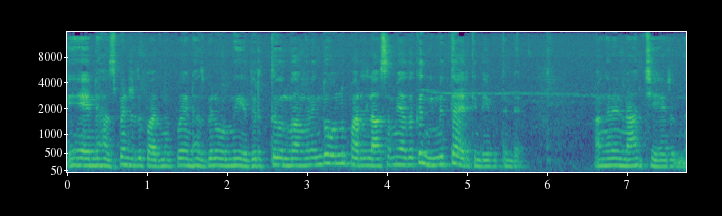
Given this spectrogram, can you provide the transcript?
എന്റെ ഹസ്ബൻഡ് അടുത്ത് പറഞ്ഞപ്പോൾ എന്റെ ഹസ്ബൻഡ് ഒന്ന് എതിർത്ത് ഒന്നും അങ്ങനെ എന്തോ ഒന്നും പറഞ്ഞില്ല. ആ സമയം അതൊക്കെ നിമിത്തമായിരിക്കും ദൈവത്തിന്റെ. അങ്ങനെ ഞാൻ ചേർന്ന്.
